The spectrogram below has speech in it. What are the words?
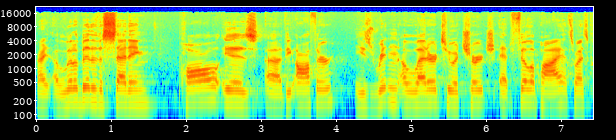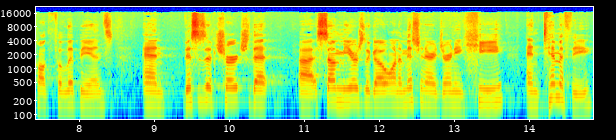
right? A little bit of the setting. Paul is uh, the author. He's written a letter to a church at Philippi. That's why it's called Philippians. And this is a church that uh, some years ago on a missionary journey, he and Timothy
